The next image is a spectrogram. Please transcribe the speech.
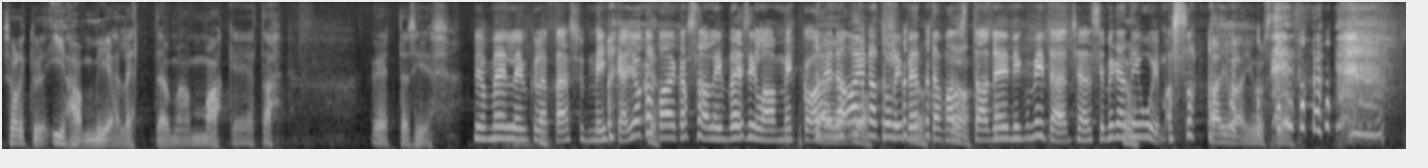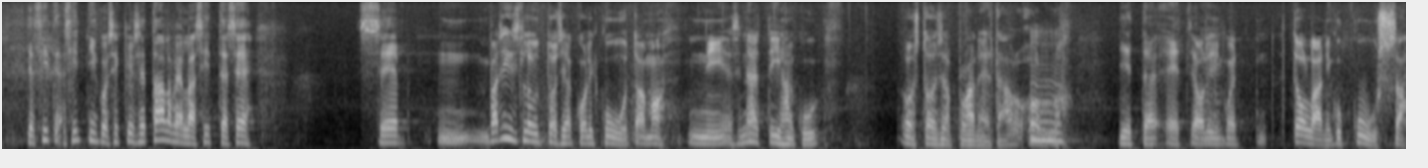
se oli kyllä ihan mielettömän makeeta. Että siis, Joo, meille ei kyllä päässyt mihinkään. Joka paikassa oli vesilammikko. Aina, Joo. aina tuli vettä vastaan. Ei niinku mitään chanssia. Me käytiin Joo. uimassa. Aivan just. Ja sitten sit niinku se, kyllä se talvella sitten se, se mm, varsinkin silloin tosiaan kun oli kuutamo, niin se näytti ihan kuin olisi toisella planeetalla ollut. Mm. Että, että oli niin kuin, että ollaan niin kuin kuussa.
